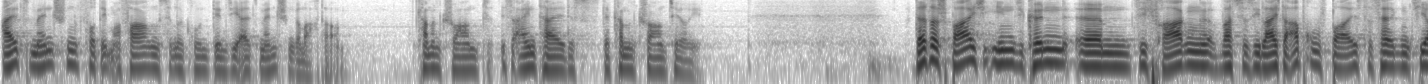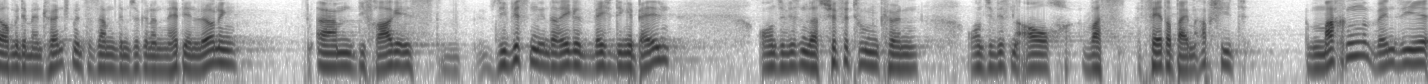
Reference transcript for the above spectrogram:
als Menschen vor dem Erfahrungshintergrund, den Sie als Menschen gemacht haben. Common Ground ist ein Teil des, der Common Ground-Theorie. Das erspare ich Ihnen. Sie können ähm, sich fragen, was für Sie leichter abrufbar ist. Das hängt hier auch mit dem Entrenchment zusammen, dem sogenannten Happy and Learning. Ähm, die Frage ist, Sie wissen in der Regel, welche Dinge bellen und Sie wissen, was Schiffe tun können und Sie wissen auch, was Väter beim Abschied machen, wenn Sie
